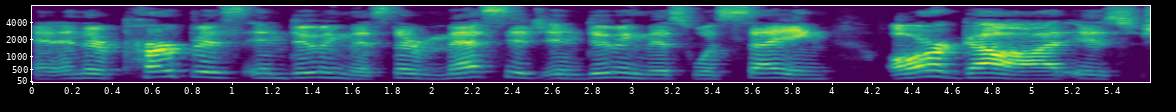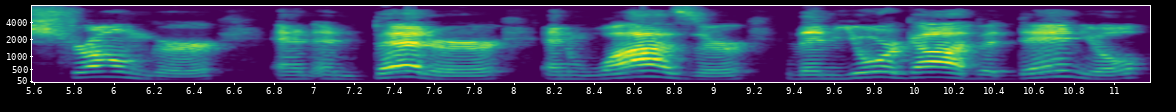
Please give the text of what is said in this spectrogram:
And, and their purpose in doing this, their message in doing this was saying, our God is stronger and, and better and wiser than your God. But Daniel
